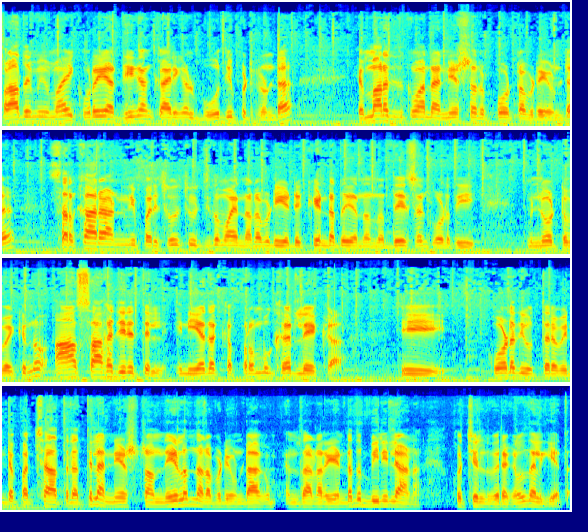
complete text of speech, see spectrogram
പ്രാഥമികമായി കുറേയധികം കാര്യങ്ങൾ ബോധ്യപ്പെട്ടിട്ടുണ്ട്. എം ആർ അജിത് കുമാറിന്റെ അന്വേഷണ റിപ്പോർട്ട് അവിടെയുണ്ട്. സർക്കാരാണ് ഇനി പരിശോധിച്ച് ഉചിതമായ നടപടി എടുക്കേണ്ടത് എന്ന നിർദ്ദേശം കോടതി മുന്നോട്ട് വയ്ക്കുന്നു. ആ സാഹചര്യത്തിൽ ഇനി ഏതൊക്കെ പ്രമുഖരിലേക്ക് ഈ കോടതി ഉത്തരവിന്റെ പശ്ചാത്തലത്തിൽ അന്വേഷണം നീളം നടപടി ഉണ്ടാകും എന്നാണ് അറിയേണ്ടത് ബിനിലാണ് കൊച്ചിയിൽ വിവരങ്ങൾ നൽകിയത്.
